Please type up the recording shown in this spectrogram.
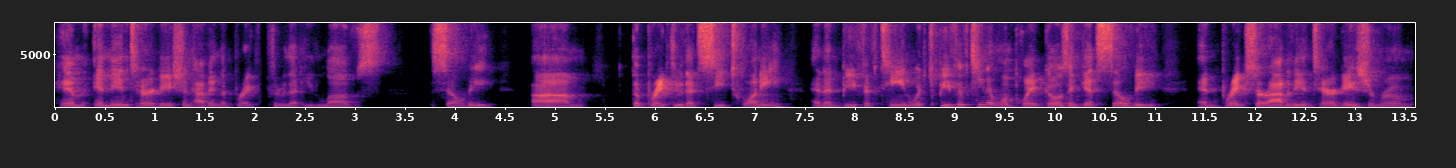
him in the interrogation having the breakthrough that he loves Sylvie, um, the breakthrough that C20 and then B15, which B15 at one point goes and gets Sylvie and breaks her out of the interrogation room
